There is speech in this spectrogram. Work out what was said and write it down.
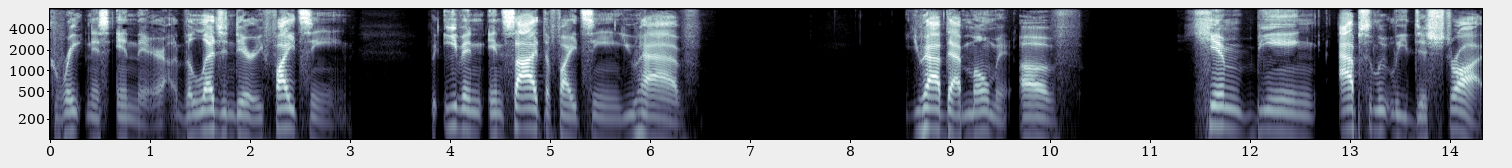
greatness in there. Uh, the legendary fight scene. But even inside the fight scene, you have you have that moment of him being absolutely distraught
